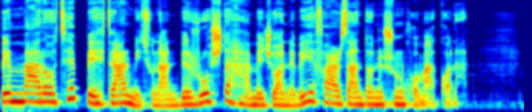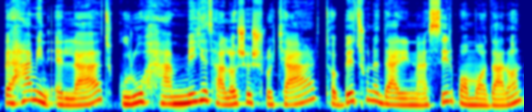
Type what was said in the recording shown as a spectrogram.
به مراتب بهتر می‌تونن به رشد همه جانبه فرزندانشون کمک کنن. به همین علت گروه همه تلاشش رو کرد تا بتونه در این مسیر با مادران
